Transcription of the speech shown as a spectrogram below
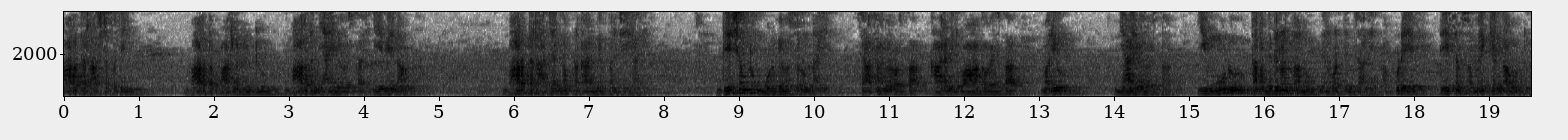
భారత రాష్ట్రపతి భారత పార్లమెంటు భారత న్యాయ వ్యవస్థ ఏవైనా భారత రాజ్యాంగం ప్రకారమే పనిచేయాలి. దేశంలో మూడు వ్యవస్థలు ఉన్నాయి శాసన వ్యవస్థ కార్యనిర్వాహక వ్యవస్థ మరియు న్యాయ వ్యవస్థ. ఈ మూడు తన విధులను తాను నిర్వర్తించాలి. అప్పుడే దేశం సమైక్యంగా ఉంటుంది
